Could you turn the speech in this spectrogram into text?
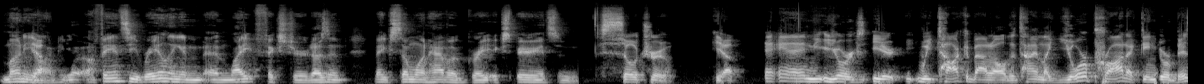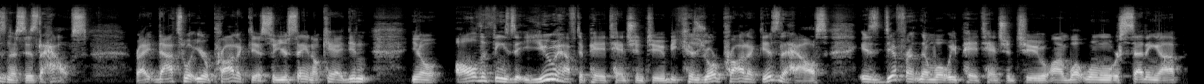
money yep. on. You know, a fancy railing and, and light fixture doesn't make someone have a great experience. And so true. Yep. And your, your, we talk about it all the time. Like your product in your business is the house, right? That's what your product is. So you're saying, okay, I didn't, you know, all the things that you have to pay attention to because your product is the house is different than what we pay attention to on what when we're setting up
